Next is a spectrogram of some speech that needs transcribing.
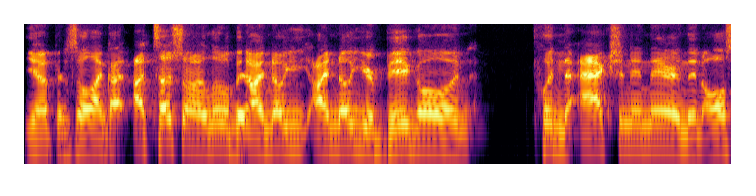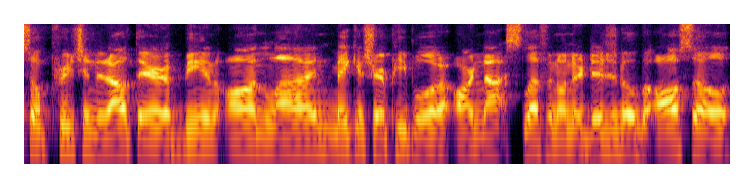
Yep. And so like I, I touched on it a little bit. I know you I know you're big on putting the action in there and then also preaching it out there of being online, making sure people are, are not sloughing on their digital, but also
